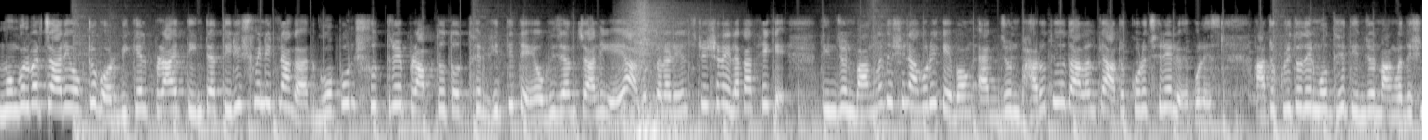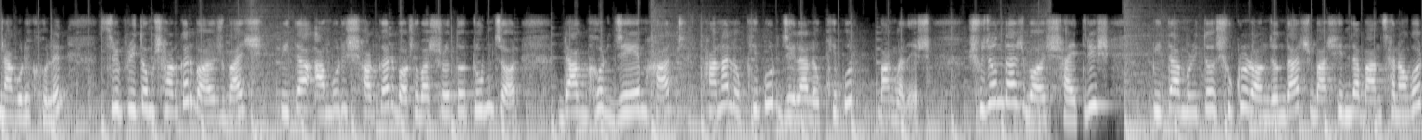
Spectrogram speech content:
মঙ্গলবার চারই অক্টোবর বিকেল প্রায় তিনটা তিরিশ মিনিট নাগাদ গোপন সূত্রে প্রাপ্ত তথ্যের ভিত্তিতে অভিযান চালিয়ে আগরতলা রেল স্টেশন এলাকা থেকে তিনজন বাংলাদেশি নাগরিক এবং একজন ভারতীয় দালালকে আটক করেছে রেলওয়ে পুলিশ। আটককৃতদের মধ্যে তিনজন বাংলাদেশি নাগরিক হলেন। শ্রী প্রীতম সরকার বয়স বাইশ, পিতা আম্বরীশ সরকার বসবাসরত টুমচর, ডাকঘর জে এম হাট, থানা লক্ষ্মীপুর, জেলা লক্ষ্মীপুর, বাংলাদেশ। সুজন দাস বয়স সাঁত্রিশ পিতা মৃত শুক্ররঞ্জন দাস, বাসিন্দা বাঞ্ছানগর,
